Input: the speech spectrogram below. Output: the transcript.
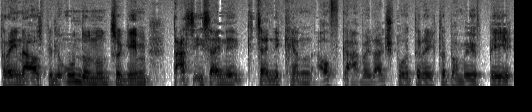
Trainerausbildung und und und zu geben. Das ist eine, seine Kernaufgabe als Sportdirektor beim ÖFB.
